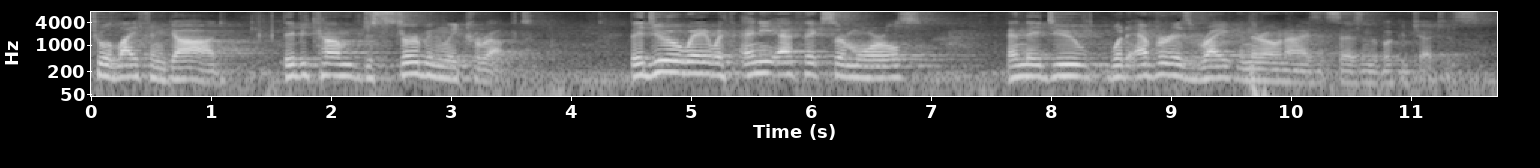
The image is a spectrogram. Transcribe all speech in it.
to a life in God, they become disturbingly corrupt. They do away with any ethics or morals, and they do whatever is right in their own eyes, it says in the book of Judges.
